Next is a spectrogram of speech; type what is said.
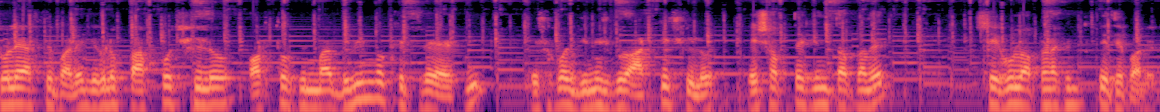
চলে আসতে পারে, যেগুলো প্রাপ্য ছিল অর্থ কিংবা বিভিন্ন ক্ষেত্রে আর কি, এ সকল জিনিসগুলো আটকে ছিল, এ সপ্তাহে কিন্তু আপনাদের সেগুলো আপনারা কিন্তু পেতে পারেন।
